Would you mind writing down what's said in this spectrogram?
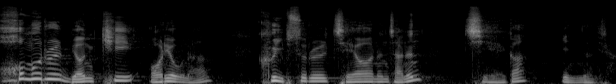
허물을 면키 어려우나 그 입술을 제어하는 자는 지혜가 있느니라.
